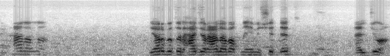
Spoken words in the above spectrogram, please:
سبحان الله. يربط الحجر على بطنه من شدة الجوع.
